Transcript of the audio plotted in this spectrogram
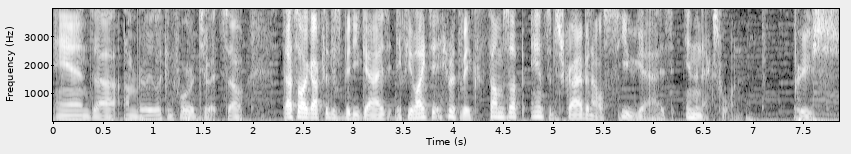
and uh, I'm really looking forward to it. So that's all I got for this video, guys. If you liked it, hit it with a big thumbs up and subscribe, and I will see you guys in the next one. Peace.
